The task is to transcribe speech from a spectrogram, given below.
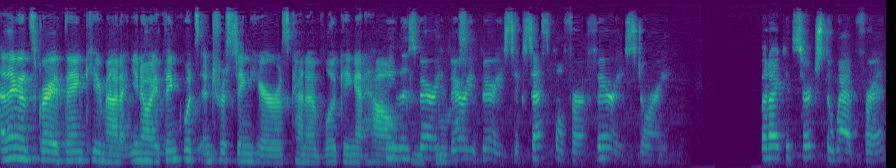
I think that's great. Thank you, Matt. You know, I think what's interesting here is kind of looking at how it was very, very, very successful for a fairy story. But I could search the web for it.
